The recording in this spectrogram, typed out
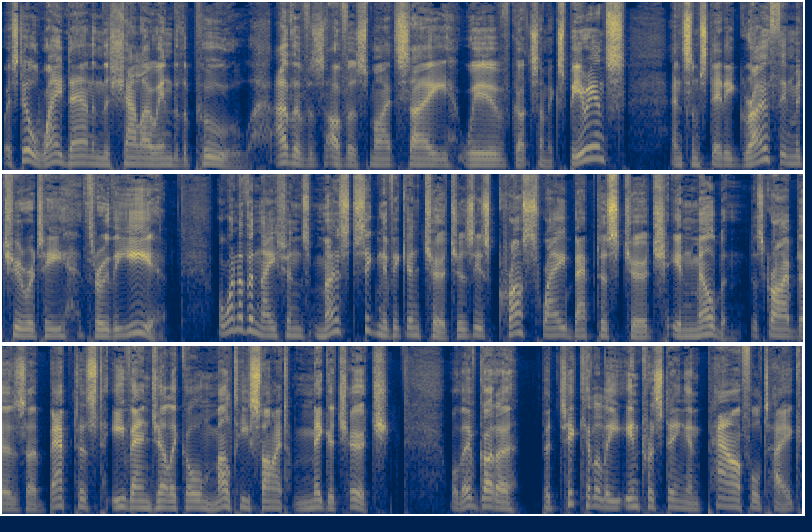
we're still way down in the shallow end of the pool. Others of us might say we've got some experience and some steady growth in maturity through the year. Well, one of the nation's most significant churches is Crossway Baptist Church in Melbourne, described as a Baptist evangelical multi site mega church. Well, they've got a particularly interesting and powerful take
